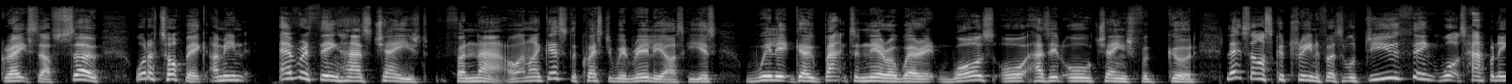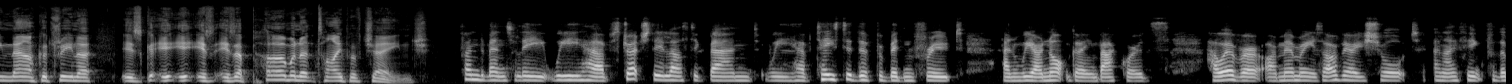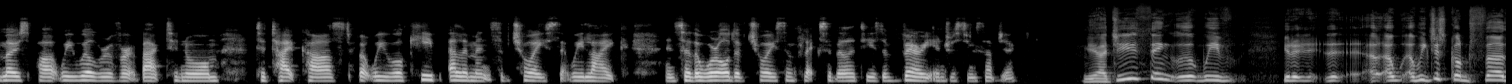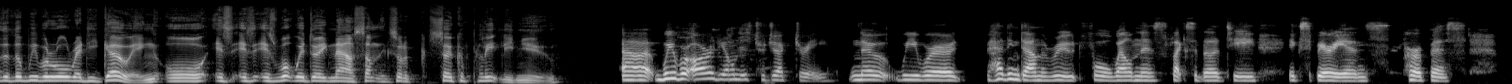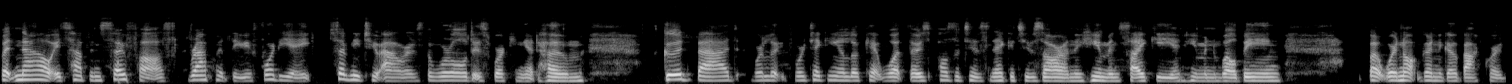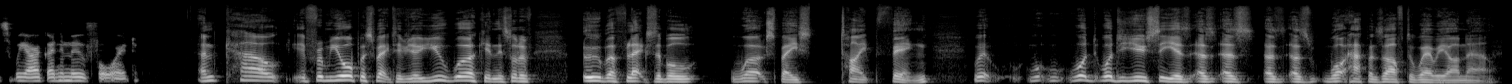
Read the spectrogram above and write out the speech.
Great stuff. So, what a topic. I mean, everything has changed for now. And I guess the question we're really asking is will it go back to nearer where it was, or has it all changed for good? Let's ask Katrina first of all. Do you think what's happening now, Katrina, is, is, is a permanent type of change? Fundamentally, we have stretched the elastic band, we have tasted the forbidden fruit, and we are not going backwards. However, our memories are very short, and I think for the most part we will revert back to norm, to typecast, but we will keep elements of choice that we like. And so the world of choice and flexibility is a very interesting subject. Yeah. Do you think that we've you know, are, we just gone further than we were already going, or is, is, is what we're doing now something sort of so completely new? Uh, we were already on this trajectory. No, we were heading down the route for wellness, flexibility, experience, purpose. But now it's happened so fast, rapidly 48, 72 hours. The world is working at home. Good, bad. We're, look, we're taking a look at what those positives, negatives are on the human psyche and human well being. But we're not going to go backwards. We are going to move forward. And Cal, from your perspective, you know, you work in this sort of uber flexible workspace type thing. What, what, what do you see as, as, as, as, as what happens after where we are now?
